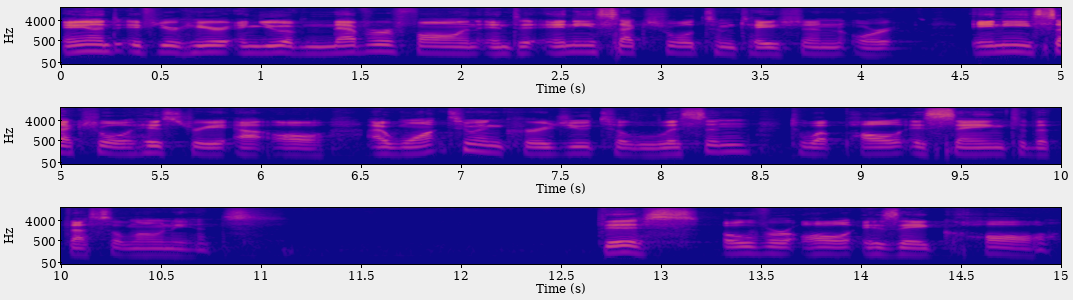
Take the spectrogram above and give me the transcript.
And if you're here and you have never fallen into any sexual temptation or any sexual history at all, I want to encourage you to listen to what Paul is saying to the Thessalonians. this overall is a call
